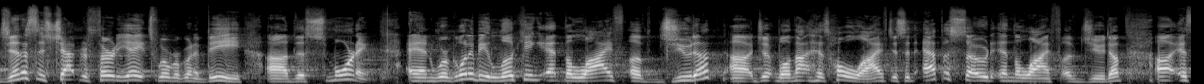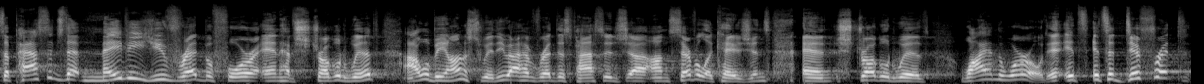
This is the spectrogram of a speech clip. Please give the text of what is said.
Genesis chapter 38 is where we're going to be uh, this morning. And we're going to be looking at the life of Judah. Uh, ju- well, not his whole life, just an episode in the life of Judah. Uh, it's a passage that maybe you've read before and have struggled with. I will be honest with you, I have read this passage uh, on several occasions and struggled with why in the world? It, it's, it's, a different,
